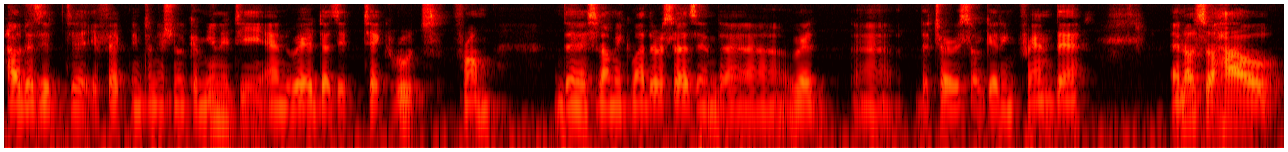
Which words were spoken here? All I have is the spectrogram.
How does it uh, affect international community and where does it take roots from? The islamic madrasas and uh, where uh, the terrorists are getting trained there. And also how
